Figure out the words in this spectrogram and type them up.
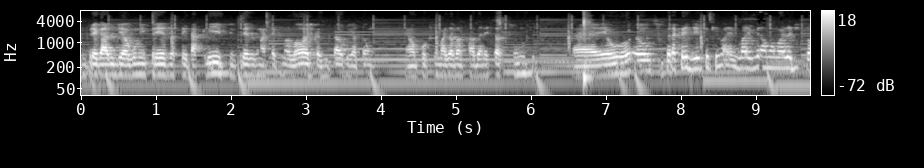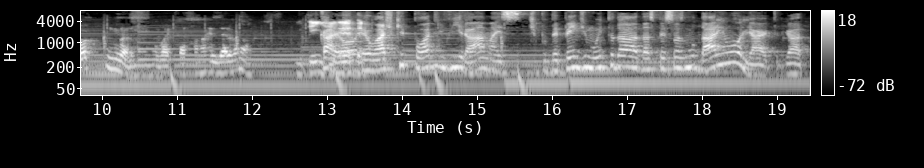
empregado de alguma empresa a aceitar cripto, empresas mais tecnológicas e tal, que já estão é, um pouquinho mais avançadas nesse assunto. É, eu, eu super acredito que vai, vai virar uma moeda de troca sim, velho. Não vai ficar só na reserva, não. Entendi. Cara, é, eu, eu, acho que pode virar, mas, tipo, depende muito da, das pessoas mudarem o olhar, tá ligado?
